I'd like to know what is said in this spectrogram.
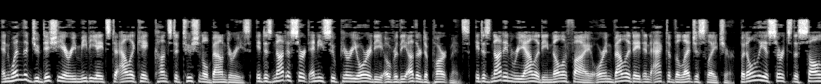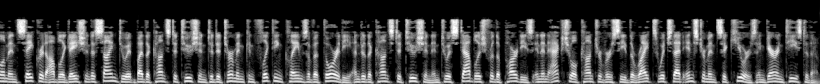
And when the judiciary mediates to allocate constitutional boundaries, it does not assert any superiority over the other departments, it does not in reality nullify or invalidate an act of the legislature, but only asserts the solemn and sacred obligation assigned to it by the Constitution to determine conflicting claims of authority under the Constitution and to establish for the parties in an actual controversy the rights which that instrument secures and guarantees to them.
